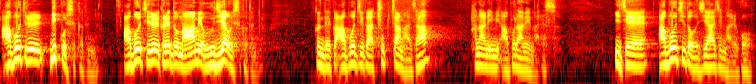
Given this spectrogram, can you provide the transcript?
아버지를 믿고 있었거든요. 아버지를 그래도 마음에 의지하고 있었거든요. 그런데 그 아버지가 죽자마자 하나님이 아브라함에 말했어요. 이제 아버지도 의지하지 말고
